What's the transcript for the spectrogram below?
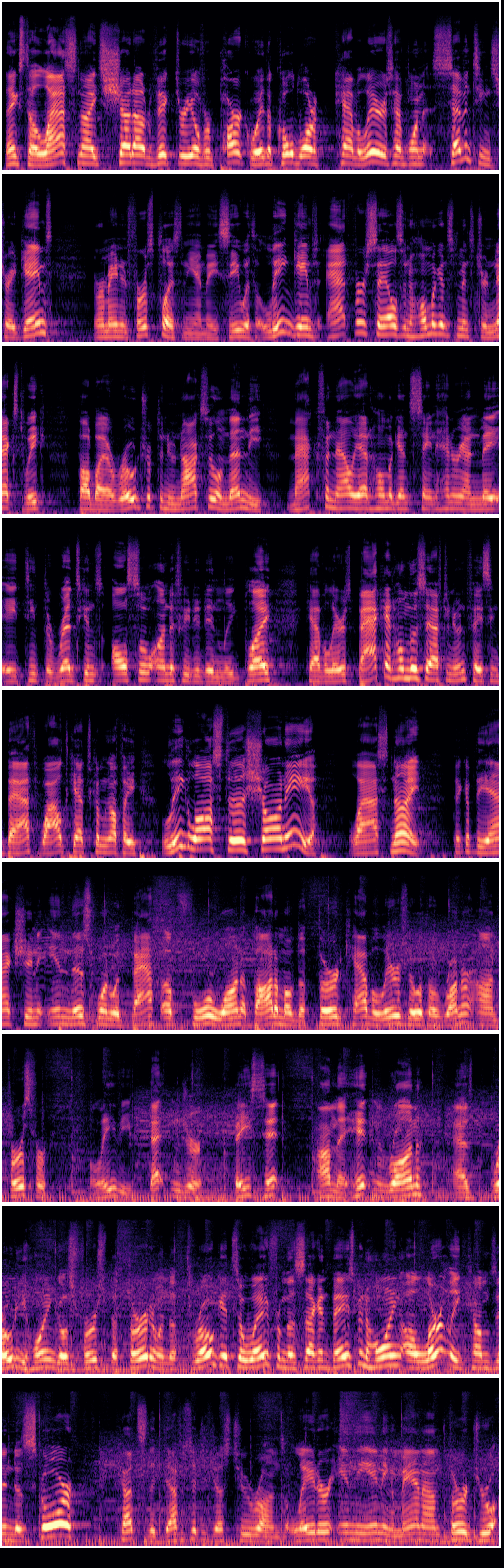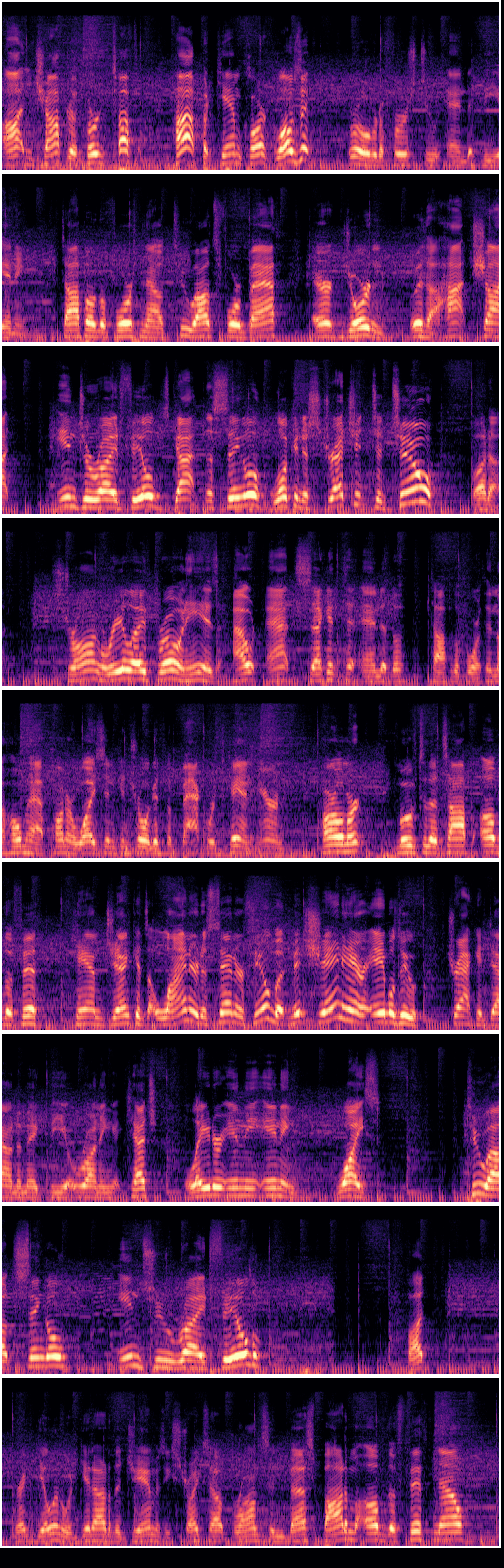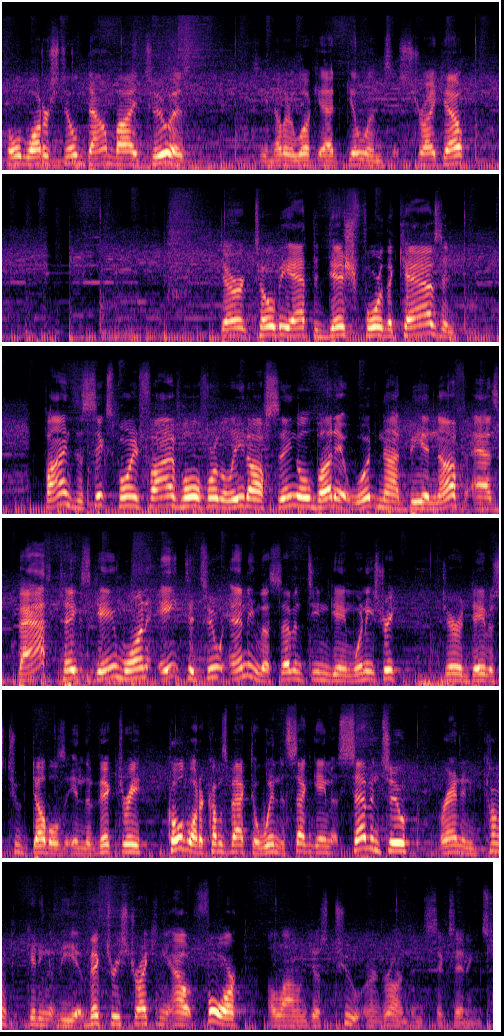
Thanks to last night's shutout victory over Parkway, the Coldwater Cavaliers have won 17 straight games and remain in first place in the MAC with league games at Versailles and home against Minster next week, followed by a road trip to New Knoxville and then the MAC finale at home against St. Henry on May 18th. The Redskins also undefeated in league play. Cavaliers back at home this afternoon facing Bath. Wildcats coming off a league loss to Shawnee last night. Pick up the action in this one with Bath up 4-1, bottom of the third. Cavaliers, though, with a runner on first for Levy Bettinger. Base hit on the hit and run as Brody Hoying goes first to third. And when the throw gets away from the second baseman, Hoying alertly comes in to score. Cuts the deficit to just two runs. Later in the inning, a man on third, Drew Otten chopped a third tough hop, but Cam Clark gloves it. Throw over to first to end the inning. Top of the fourth now, two outs for Bath. Eric Jordan with a hot shot into right field. He's got the single, looking to stretch it to two, but a strong relay throw, and he is out at second to end at the top of the fourth. In the home half, Hunter Weiss in control gets the backwards can. Aaron Harlemert moved to the top of the fifth. Cam Jenkins, a liner to center field, but Mitch Shanehair able to track it down to make the running catch. Later in the inning, Weiss, two out single into right field. But Greg Gillen would get out of the jam as he strikes out Bronson Best. Bottom of the fifth now. Coldwater still down by two as see another look at Gillen's strikeout. Derek Toby at the dish for the Cavs and finds the 6.5 hole for the leadoff single, but it would not be enough as Bath takes game one 8 2, ending the 17 game winning streak. Jared Davis two doubles in the victory. Coldwater comes back to win the second game at 7-2. Brandon Kunk getting the victory, striking out four, allowing just two earned runs in six innings.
